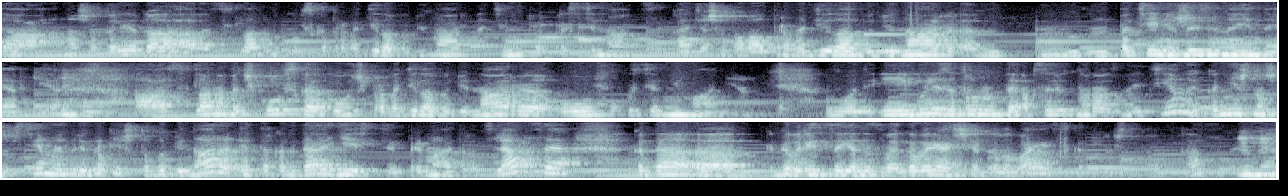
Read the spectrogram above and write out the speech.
Да, наша коллега а, Светлана Быковская проводила вебинар на тему прокрастинации. Катя Шаповал проводила вебинар эм, по теме «Жизненная энергия». Uh-huh. Светлана Бочковская, коуч, проводила вебинары о фокусе внимания. Вот. И были затронуты абсолютно разные темы. И, конечно же, все мы привыкли, что вебинар – это когда есть прямая трансляция, когда, э, как говорится, я называю говорящая голова есть, которая что-то рассказывает. Uh-huh.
